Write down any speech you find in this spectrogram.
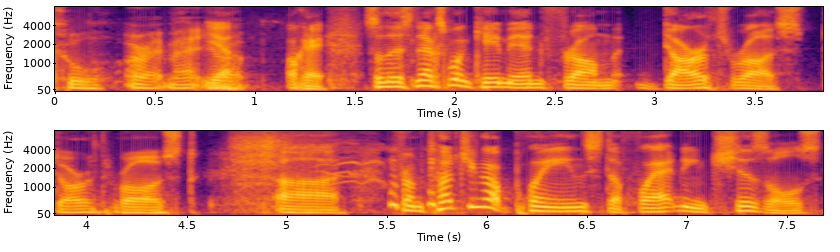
Cool. All right, Matt, you're Yeah. up. Okay. So this next one came in from Darth Rust. Darth Rust. Uh, from touching up planes to flattening chisels,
